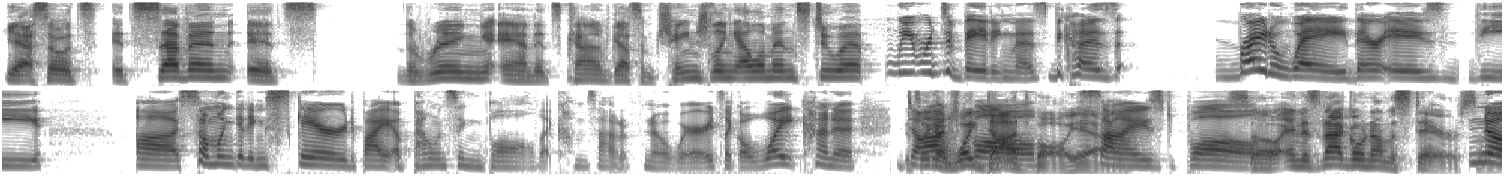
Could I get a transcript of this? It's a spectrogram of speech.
Yeah, so it's it's seven, it's the ring, and it's kind of got some changeling elements to it. We were debating this because right away there is the uh, someone getting scared by a bouncing ball that comes out of nowhere. It's like a white kind of It's like a white dodgeball, yeah. sized ball. So and it's not going down the stairs. So No,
